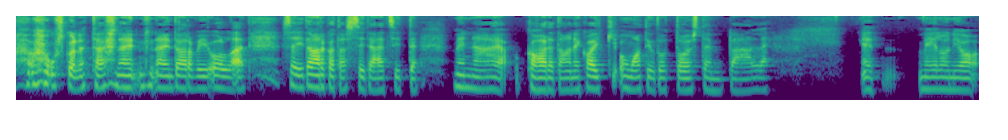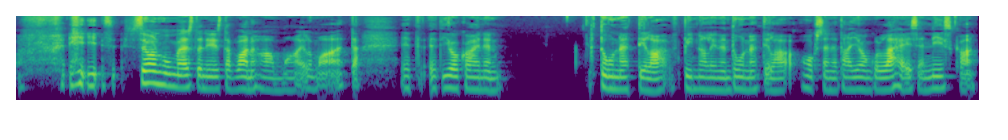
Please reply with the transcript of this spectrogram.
uskon, että näin, näin tarvii olla. Että se ei tarkoita sitä, että sitten mennään ja kaadetaan ne kaikki omat jutut toisten päälle. Et meillä on jo, se on mun mielestä niistä vanhaa maailmaa, että et, et jokainen tunnetila, pinnallinen tunnetila oksennetaan jonkun läheisen niskaan.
